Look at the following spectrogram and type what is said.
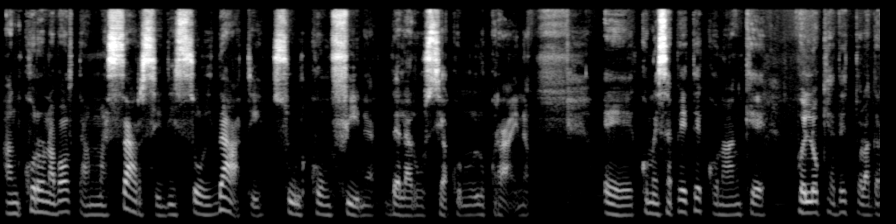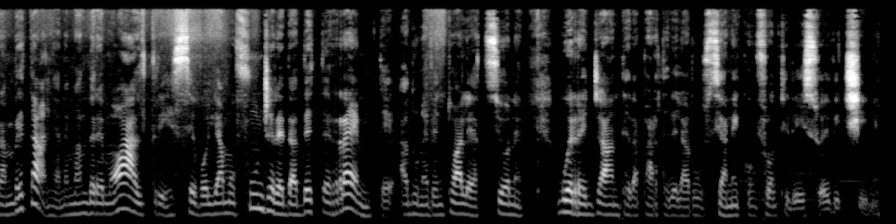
ancora una volta ammassarsi di soldati sul confine della Russia con l'Ucraina. E come sapete con anche quello che ha detto la Gran Bretagna, ne manderemo altri se vogliamo fungere da deterrente ad un'eventuale azione guerreggiante da parte della Russia nei confronti dei suoi vicini.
